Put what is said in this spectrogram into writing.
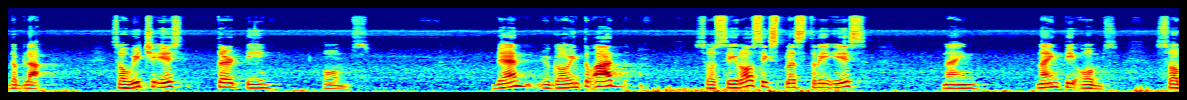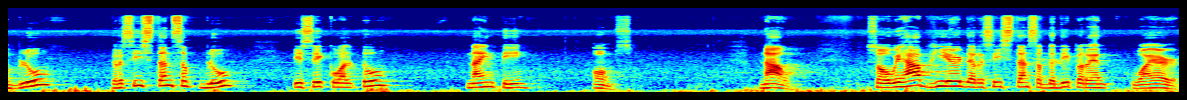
the black. So which is 30 ohms. Then you're going to add. So 0, 6 plus 3 is 9, 90 ohms. So blue, the resistance of blue is equal to 90 ohms. Now, so we have here the resistance of the different wire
